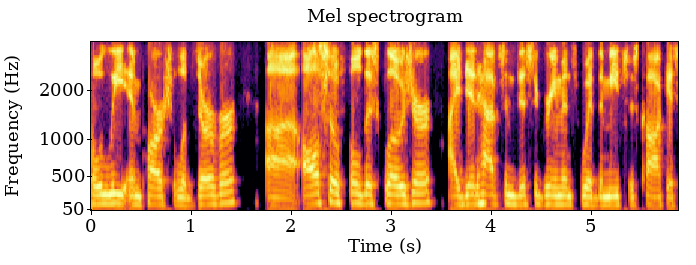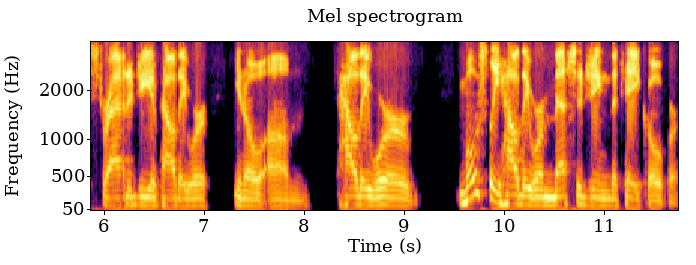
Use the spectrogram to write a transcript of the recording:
totally impartial observer. Uh, also full disclosure i did have some disagreements with the mises caucus strategy of how they were you know um, how they were mostly how they were messaging the takeover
